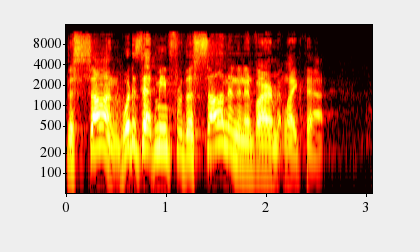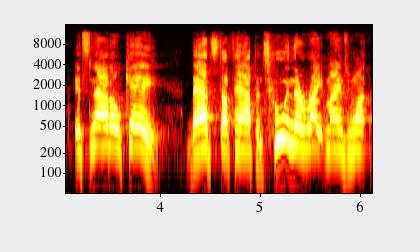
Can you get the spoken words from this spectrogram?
The son. What does that mean for the son in an environment like that? It's not okay. Bad stuff happens. Who in their right minds want,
